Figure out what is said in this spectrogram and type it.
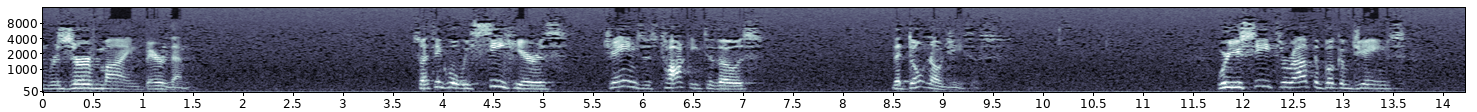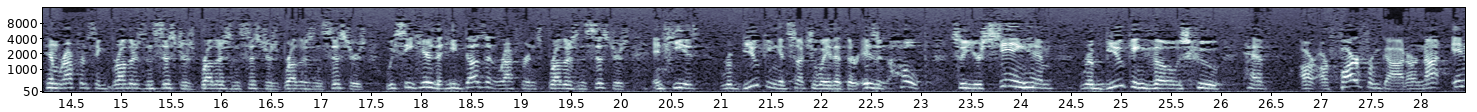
and reserved mind, bear them. So I think what we see here is James is talking to those that don't know Jesus. Where you see throughout the book of James him referencing brothers and sisters, brothers and sisters, brothers and sisters, we see here that he doesn't reference brothers and sisters, and he is rebuking in such a way that there isn't hope. So you're seeing him rebuking those who have are, are far from God, are not in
